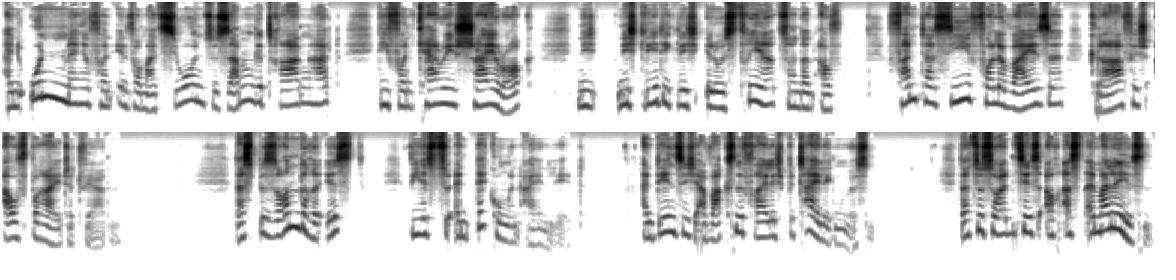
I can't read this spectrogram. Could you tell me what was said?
eine Unmenge von Informationen zusammengetragen hat, die von Carrie Shyrock nicht, nicht lediglich illustriert, sondern auf fantasievolle Weise grafisch aufbereitet werden. Das Besondere ist, wie es zu Entdeckungen einlädt, an denen sich Erwachsene freilich beteiligen müssen. Dazu sollten Sie es auch erst einmal lesen.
